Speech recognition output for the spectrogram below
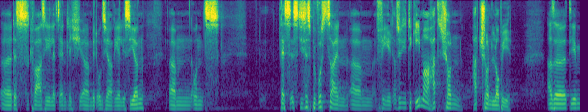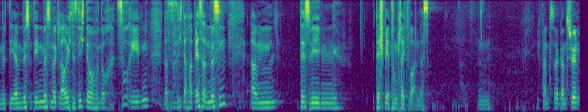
ja. äh, das quasi letztendlich äh, mit uns ja realisieren. Ähm, und das ist dieses Bewusstsein ähm, fehlt. Also die, die GEMA hat schon, hat schon Lobby. Also dem, der müssen, denen müssen wir, glaube ich, das nicht nur noch zureden, dass sie sich da verbessern müssen. Ähm, deswegen der Schwerpunkt vielleicht woanders. Mhm. Ich fand es ja ganz schön.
